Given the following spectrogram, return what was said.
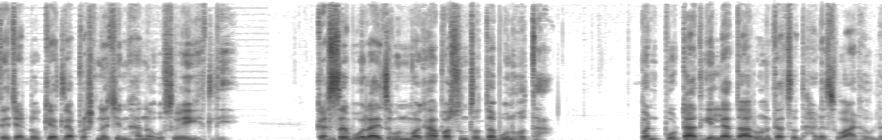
त्याच्या डोक्यातल्या प्रश्नचिन्हानं उसळी घेतली. कसं बोलायचं म्हणून मघापासून तो दबून होता. पण पोटात गेल्या दारून त्याचं धाडस वाढवलं.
